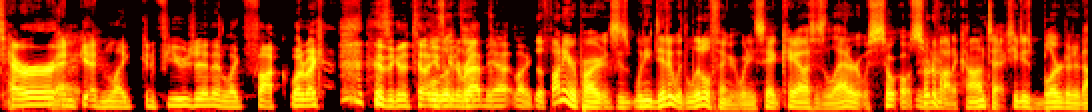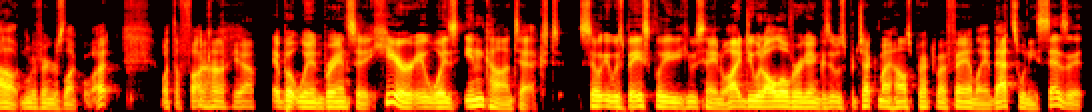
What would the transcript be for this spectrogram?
terror right. and, and like confusion and like fuck. What am I? Is he going to tell well, you? He's going to wrap me up. Like the funnier part is when he did it with Littlefinger when he said "chaos is a ladder," it was so, sort mm-hmm. of out of context. He just blurted it out, and Littlefinger's like, "What? What the fuck?" Uh-huh, yeah. Eh, but when Bran said it here, it was in context. So it was basically he was saying, "Well, I do it all over again because it was protect my house, protect my family," and that's when he says it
